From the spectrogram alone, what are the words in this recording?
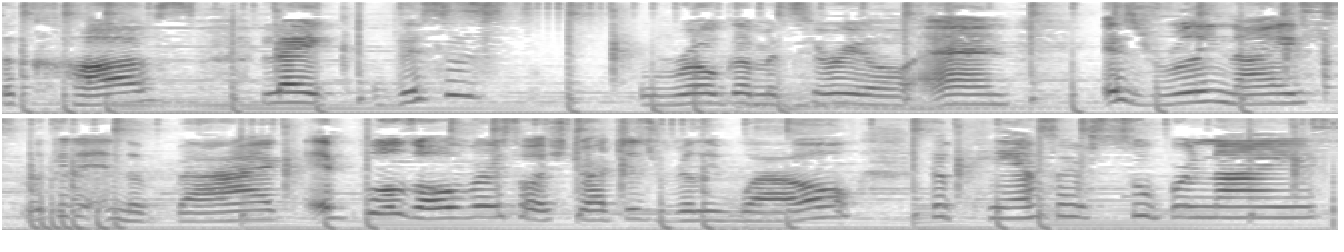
The cuffs. Like, this is real good material and it's really nice look at it in the back it pulls over so it stretches really well the pants are super nice.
